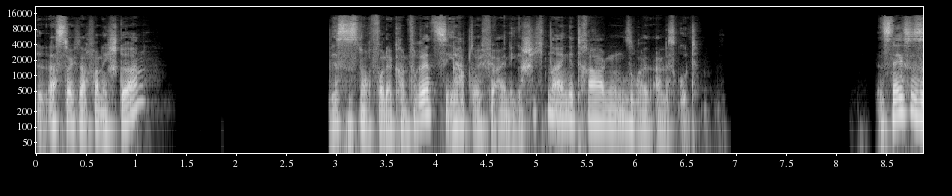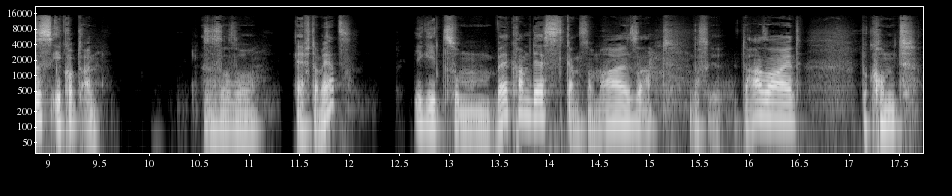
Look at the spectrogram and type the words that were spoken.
Lasst euch davon nicht stören es ist noch vor der Konferenz, ihr habt euch für einige Schichten eingetragen, soweit alles gut. Als nächstes ist, ihr kommt an. Es ist also 11. März. Ihr geht zum Welcome Desk, ganz normal, sagt, dass ihr da seid, bekommt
